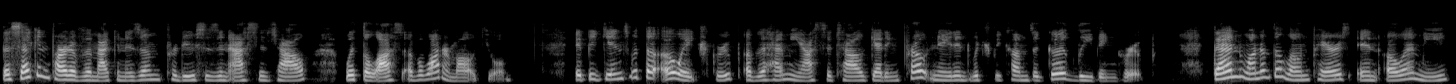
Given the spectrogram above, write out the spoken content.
The second part of the mechanism produces an acetal with the loss of a water molecule. It begins with the OH group of the hemiacetal getting protonated which becomes a good leaving group. Then one of the lone pairs in OMe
